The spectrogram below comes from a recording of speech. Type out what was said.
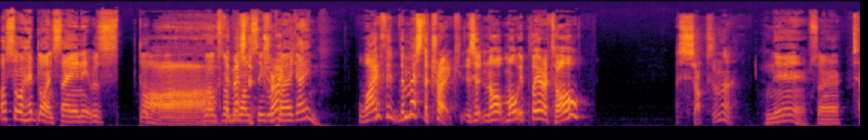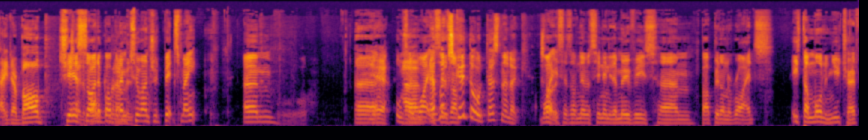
I saw a headline saying it was the Aw, world's number one the single-player game. Why have they, they missed the trick? Is it not multiplayer at all? It sucks, doesn't it? Yeah. So Cider Bob. cheers, Cider Bob, coming and them two hundred bits, mate. Um, uh, yeah. Also, um, Whitey it looks good though, doesn't it, Nick? Whitey says I've never seen any of the movies, um, but I've been on the rides. He's done more than you, Trev.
